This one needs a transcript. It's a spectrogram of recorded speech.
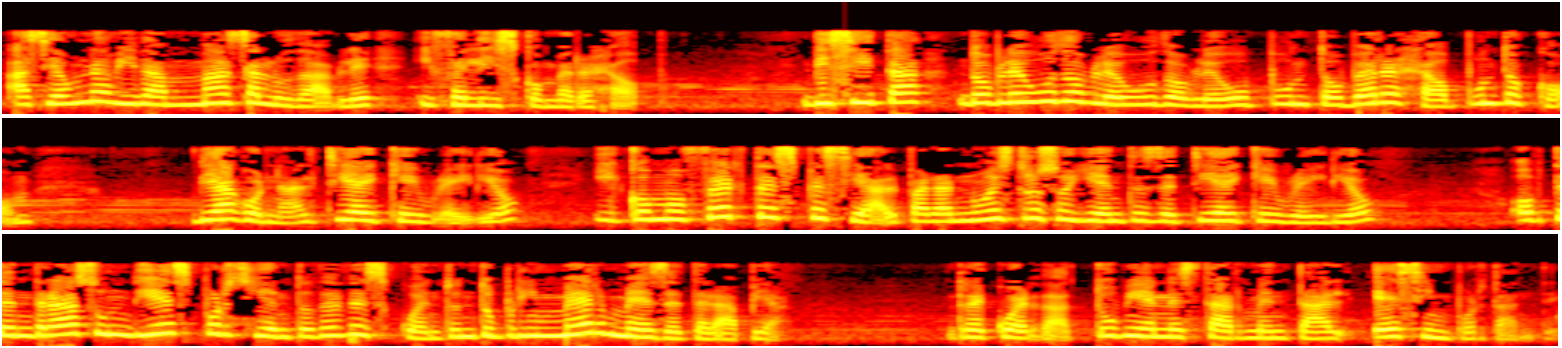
hacia una vida más saludable y feliz con BetterHelp. Visita www.betterhelp.com diagonal TIK Radio y como oferta especial para nuestros oyentes de TIK Radio, obtendrás un 10% de descuento en tu primer mes de terapia. Recuerda, tu bienestar mental es importante.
